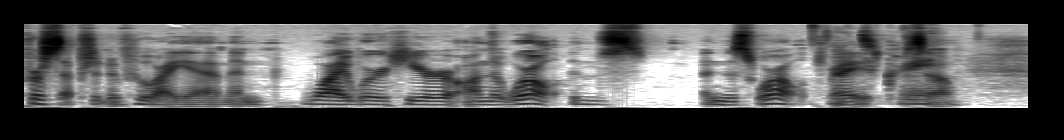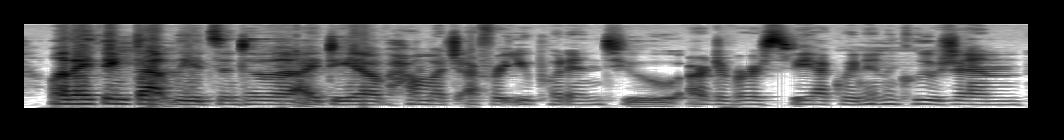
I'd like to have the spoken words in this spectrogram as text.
perception of who I am and why we're here on the world in this, in this world, right? That's great. So. Well, and I think that leads into the idea of how much effort you put into our diversity, equity, and inclusion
